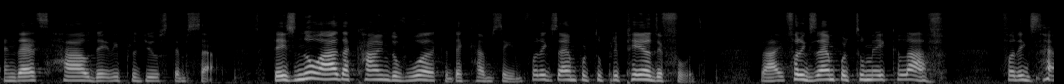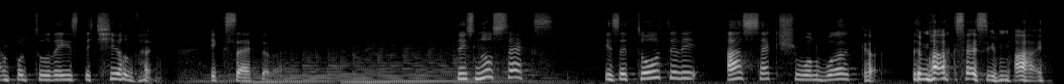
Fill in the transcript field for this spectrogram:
And that's how they reproduce themselves. There's no other kind of work that comes in. For example, to prepare the food, right? For example, to make love. For example, to raise the children, etc. There's no sex. It's a totally asexual worker that Marx has in mind.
